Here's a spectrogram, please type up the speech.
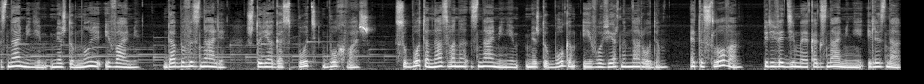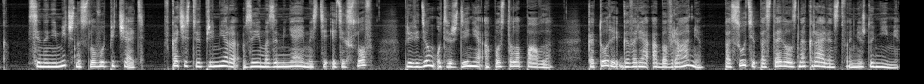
знаменем между мною и вами, дабы вы знали, что я Господь, Бог ваш». Суббота названа знаменем между Богом и Его верным народом. Это слово переводимое как знамение или знак, синонимично слову «печать». В качестве примера взаимозаменяемости этих слов приведем утверждение апостола Павла, который, говоря об Аврааме, по сути поставил знак равенства между ними.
